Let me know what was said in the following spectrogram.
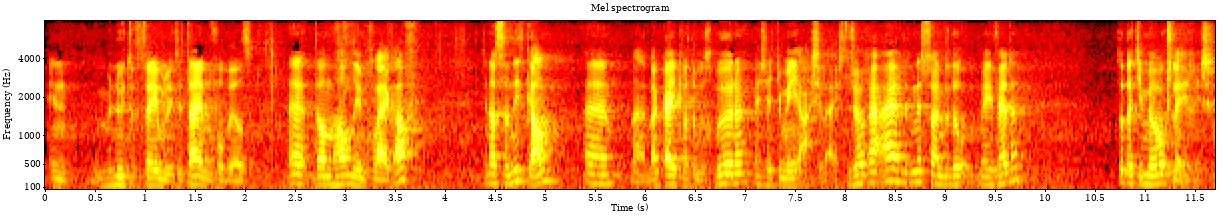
in een minuut of twee minuten tijd bijvoorbeeld, dan handel je hem gelijk af. En als dat niet kan, uh, nou, dan kijk je wat er moet gebeuren en zet je hem in je actielijst. Dus zo ga je eigenlijk net zo lang mee verder, totdat je mailbox leeg is.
